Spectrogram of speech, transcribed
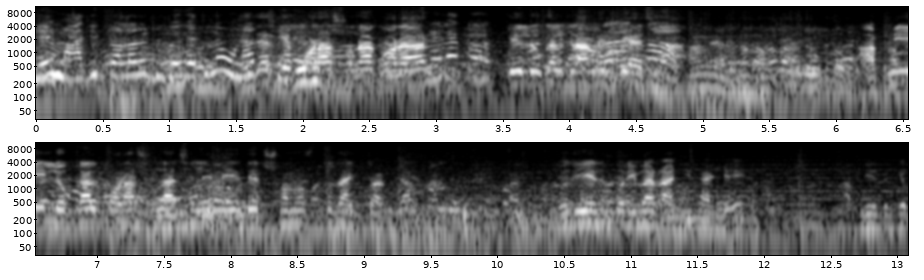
যে মাঝি ট্রলারে ডুবে গেছিল ওনার পড়াশোনা করান কে লোকাল গ্রামের কে আছে? আপনি লোকাল পড়াশোনা ছেলে মেয়েদের সমস্ত দায়িত্ব আপনি যদি এর পরিবার রাজি থাকে আপনি এদেরকে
